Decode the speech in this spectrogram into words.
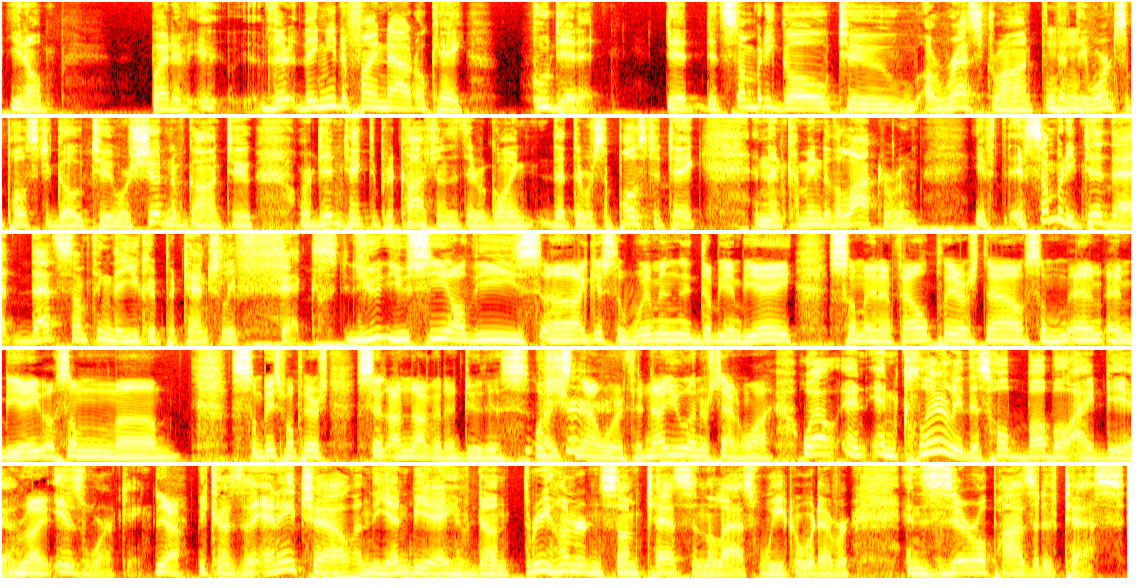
you know. But if it, they need to find out, okay, who did it? Did did somebody go to a restaurant mm-hmm. that they weren't supposed to go to or shouldn't have gone to or didn't take the precautions that they were going that they were supposed to take and then come into the locker room if if somebody did that that's something that you could potentially fix you you see all these uh, I guess the women in WNBA some NFL players now some M- NBA some um, some baseball players said I'm not going to do this well, it's sure. not worth it now you understand why well and and clearly this whole bubble idea right. is working yeah. Because the NHL and the NBA have done 300 and some tests in the last week or whatever and zero positive tests.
